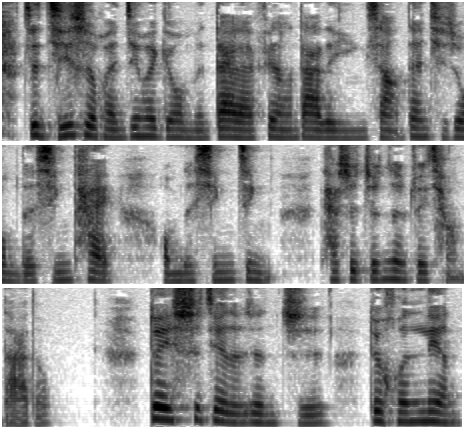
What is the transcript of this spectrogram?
就即使环境会给我们带来非常大的影响，但其实我们的心态、我们的心境，它是真正最强大的。对世界的认知、对婚恋、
